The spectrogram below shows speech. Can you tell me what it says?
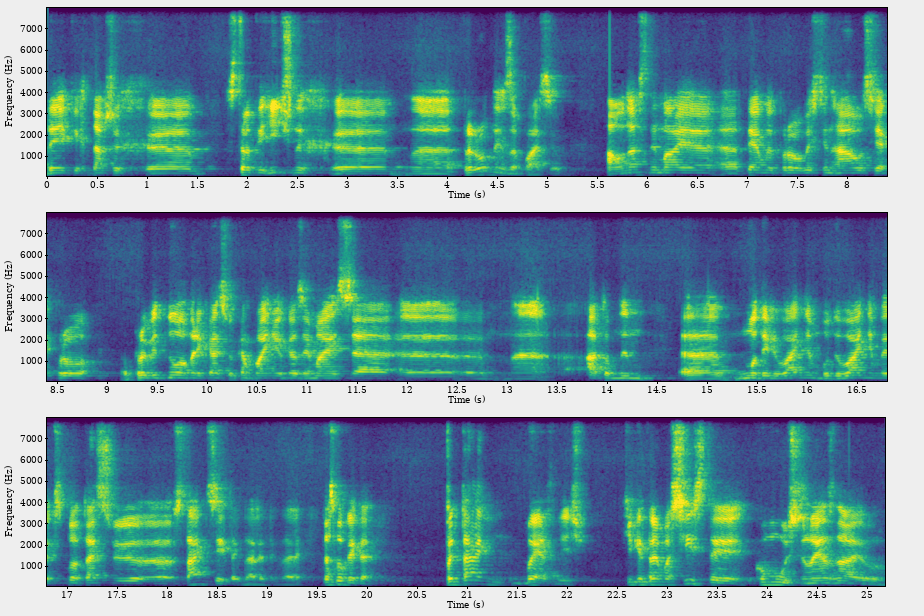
деяких наших стратегічних природних запасів? А у нас немає теми про Вестінгаус як про провідну американську компанію, яка займається е, е, атомним е, моделюванням, будуванням, експлуатацією станцій і так далі. Так далі. Та слухайте, питань безліч. Тільки треба сісти комусь. Ну я знаю.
